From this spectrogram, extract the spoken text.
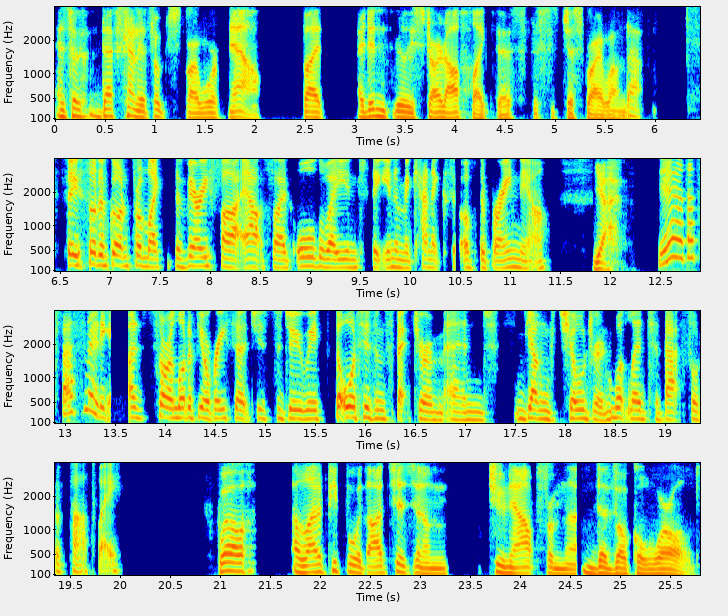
And so that's kind of the focus of our work now. But I didn't really start off like this. This is just where I wound up. So you've sort of gone from like the very far outside all the way into the inner mechanics of the brain now. Yeah. Yeah, that's fascinating. I saw a lot of your research is to do with the autism spectrum and young children. What led to that sort of pathway? Well, a lot of people with autism tune out from the, the vocal world.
